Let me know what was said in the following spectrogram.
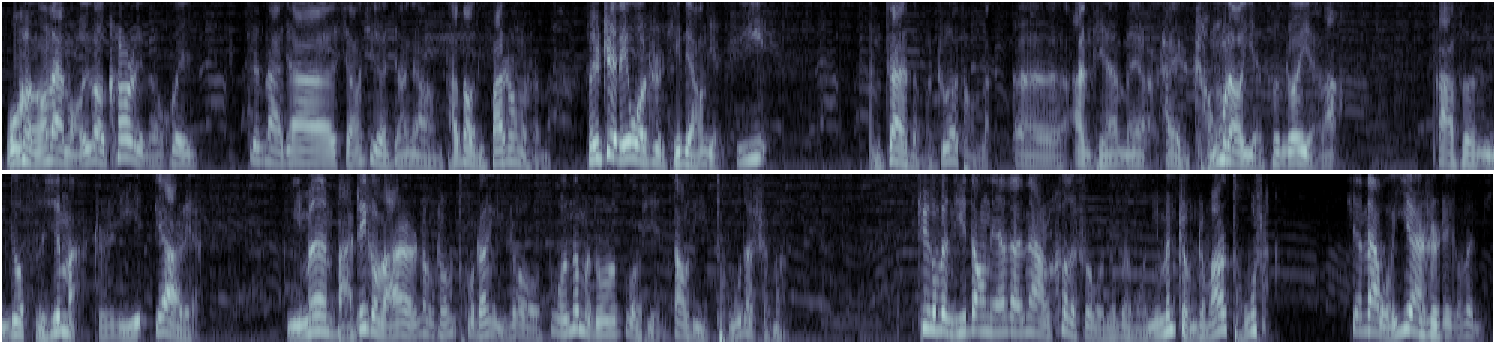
我可能在某一个坑里头会跟大家详细的讲讲它到底发生了什么。所以这里我只提两点：第一，你再怎么折腾了，呃，岸田梅尔他也成不了野村哲也了。下次你们就死心吧，这是第一。第二点，你们把这个玩意儿弄成拓展宇宙，做那么多作品，到底图的什么？这个问题当年在奈尔克的时候我就问过，你们整这玩意儿图啥？现在我依然是这个问题。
